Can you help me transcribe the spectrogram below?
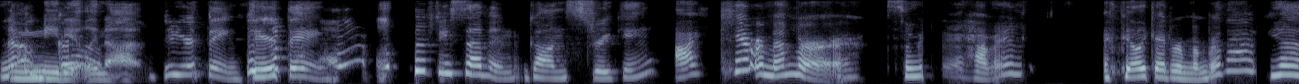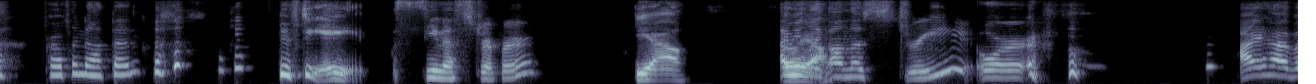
no, immediately girl, not. Do your thing. Do your thing. 57 gone streaking. I can't remember. So I haven't. I feel like I'd remember that. Yeah, probably not then. 58 seen a stripper. Yeah. I Oh, mean, yeah. like on the street or I have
